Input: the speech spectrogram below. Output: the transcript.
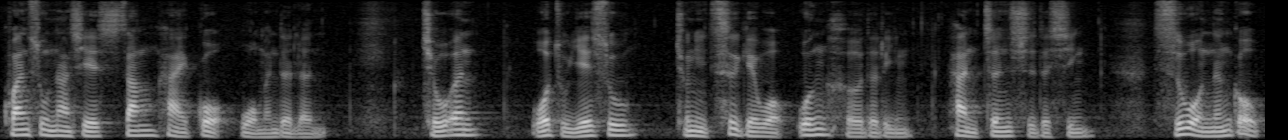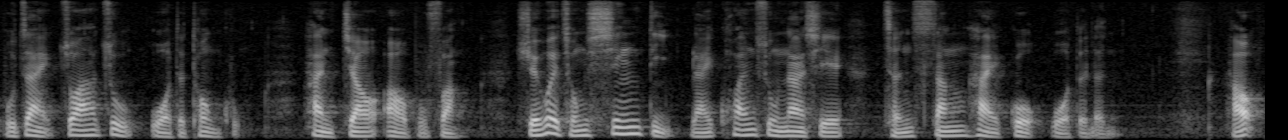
宽恕那些伤害过我们的人。求恩，我主耶稣，求你赐给我温和的灵和真实的心，使我能够不再抓住我的痛苦。和骄傲不放，学会从心底来宽恕那些曾伤害过我的人。好，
